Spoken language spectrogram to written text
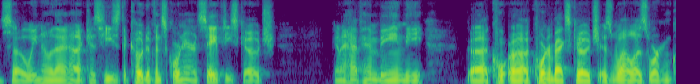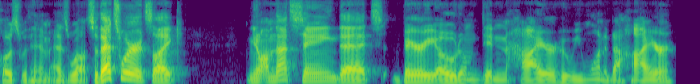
So we know that because uh, he's the co-defense coordinator and safeties coach. Going to have him being the uh, qu- uh, quarterbacks coach as well as working close with him as well. So that's where it's like, you know, I'm not saying that Barry Odom didn't hire who he wanted to hire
